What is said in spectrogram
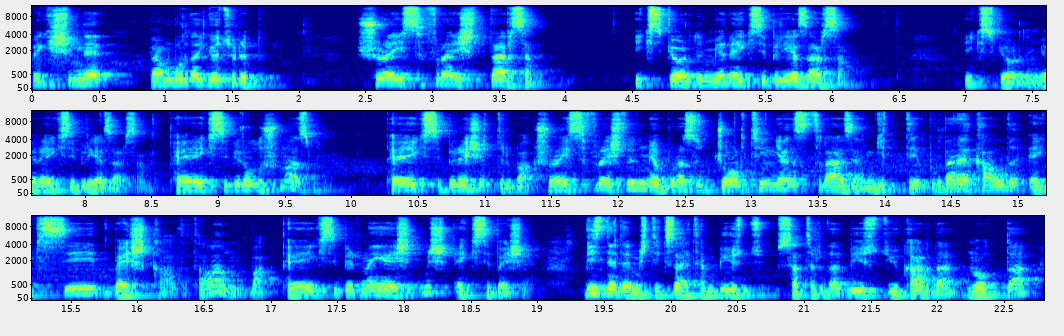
Peki şimdi ben burada götürüp şurayı sıfıra eşitlersem x gördüğüm yere eksi 1 yazarsam X gördüğüm yere eksi 1 yazarsam. P eksi 1 oluşmaz mı? P eksi 1 eşittir. Bak şurayı 0 eşitledim ya. Burası Jortingen-Strassen gitti. Burada ne kaldı? Eksi 5 kaldı. Tamam mı? Bak P eksi 1 neye eşitmiş? Eksi 5'e. Biz ne demiştik zaten bir üst satırda bir üst yukarıda notta.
